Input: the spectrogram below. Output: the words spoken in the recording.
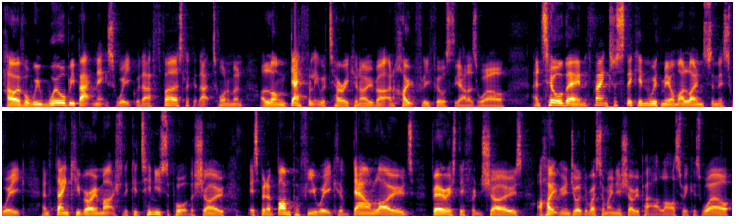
However, we will be back next week with our first look at that tournament, along definitely with Terry Canova and hopefully Phil Stigall as well. Until then, thanks for sticking with me on my lonesome this week, and thank you very much for the continued support of the show. It's been a bumper few weeks of downloads, various different shows. I hope you enjoyed the WrestleMania show we put out last week as well.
